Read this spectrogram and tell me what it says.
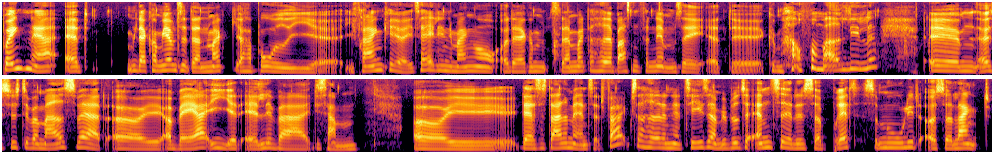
pointen er, at da jeg kom hjem til Danmark, jeg har boet i, øh, i Frankrig og Italien i mange år, og da jeg kom til Danmark, der havde jeg bare sådan en fornemmelse af, at øh, København var meget lille, øh, og jeg synes, det var meget svært at, øh, at være i, at alle var de samme. Og øh, da jeg så startede med at ansætte folk, så havde jeg den her tese om, at jeg blev til at ansætte så bredt som muligt, og så langt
